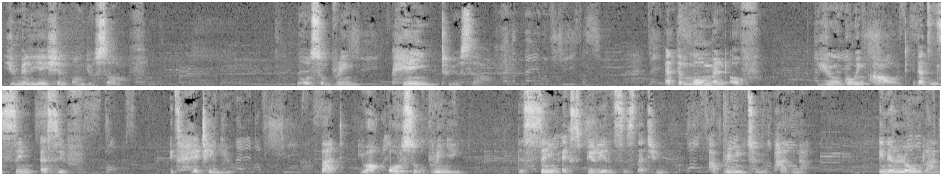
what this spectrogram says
humiliation on yourself. You also bring pain to yourself. At the moment of you going out, it doesn't seem as if it's hurting you, but you are also bringing the same experiences that you are bringing to your partner. In a long run,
